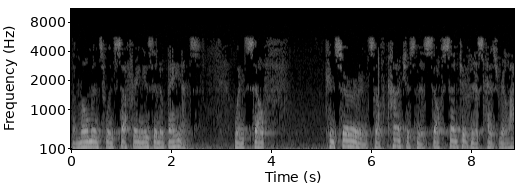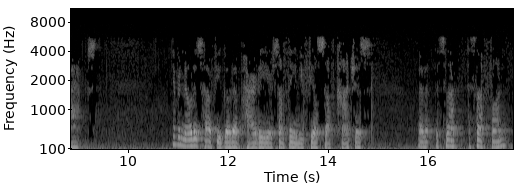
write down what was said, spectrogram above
The moments when suffering is in abeyance, when self concern, self consciousness, self centeredness has relaxed. Ever notice how if you go to a party or something and you feel self conscious, that it's not, it's not fun?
